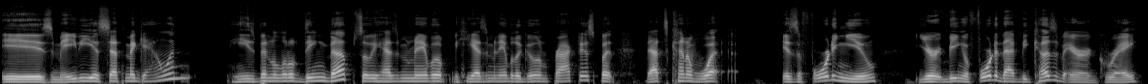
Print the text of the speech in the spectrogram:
is maybe a Seth McGowan. He's been a little dinged up, so he hasn't been able he hasn't been able to go and practice. But that's kind of what is affording you. You're being afforded that because of Eric Gray.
